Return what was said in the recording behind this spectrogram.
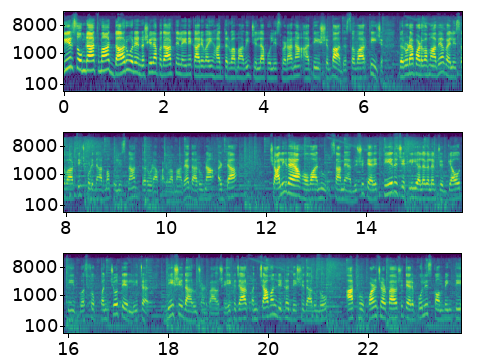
ગીર સોમનાથમાં દારૂ અને નશીલા પદાર્થને લઈને કાર્યવાહી હાથ ધરવામાં આવી. જિલ્લા પોલીસ વડાના આદેશ બાદ સવારથી જ દરોડા પાડવામાં આવ્યા. વહેલી સવારથી જ કોડીનારમાં પોલીસના દરોડા પાડવામાં આવ્યા. દારૂના અડ્ડા ચાલી રહ્યા હોવાનું સામે આવ્યું છે. ત્યારે તેર જેટલી અલગ અલગ જગ્યાઓથી બસો પંચોતેર લીટર દેશી દારૂ ઝડપાયો છે. એક હજાર પંચાવન લીટર દેશી દારૂનો આથો પણ ઝડપાયો છે. ત્યારે પોલીસ કોમ્બિંગથી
